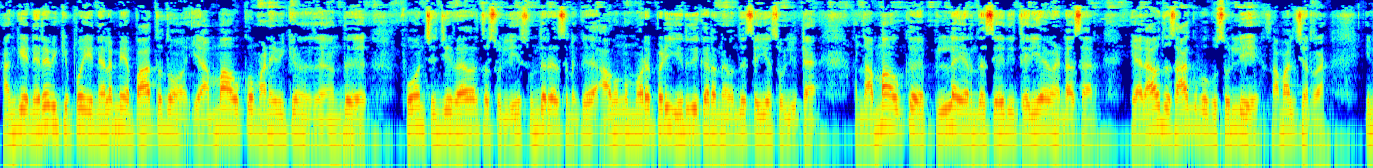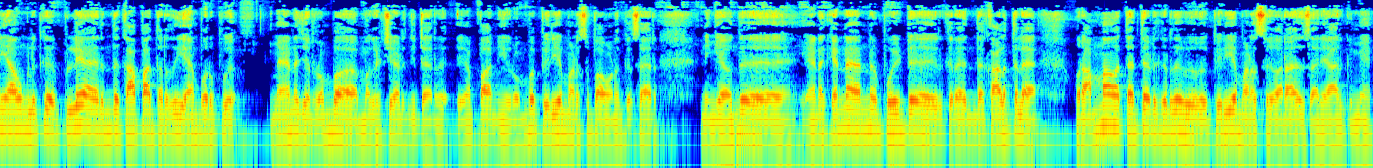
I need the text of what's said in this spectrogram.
அங்கேயே நிறைவிக்கு போய் நிலைமையை பார்த்ததும் என் அம்மாவுக்கும் மனைவிக்கும் வந்து ஃபோன் செஞ்சு விவரத்தை சொல்லி சுந்தரேசனுக்கு அவங்க முறைப்படி இறுதி கடனை வந்து செய்ய சொல்லிட்டேன். அந்த அம்மாவுக்கு பிள்ளை இறந்த செய்தி தெரிய வேண்டாம் சார். ஏதாவது சாக்கு போக்கு சொல்லி சமாளிச்சிடுறேன். இனி அவங்களுக்கு பிள்ளையா இருந்து காப்பாத்துறது என் பொறுப்பு. மேனேஜர் ரொம்ப மகிழ்ச்சி அடைஞ்சிட்டாரு. ஏப்பா நீ ரொம்ப பெரிய மனசுப்பா உனக்கு சார். நீங்க வந்து எனக்கு என்னன்னு போயிட்டு இருக்கிற இந்த காலத்துல ஒரு அம்மாவை தத்தெடுக்கிறது ஒரு பெரிய மனசு வராது சார் யாருக்குமே.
